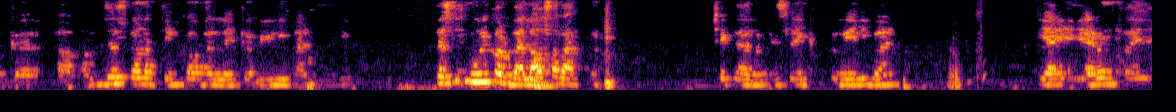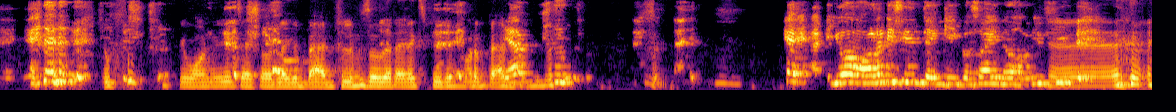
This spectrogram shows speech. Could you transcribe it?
Okay, um, I'm just gonna think of a, like a really bad movie. There's this movie called Velociraptor. Check that out. It's like really bad. Nope. Yeah, I- I don't know. you want me to check out like a bad film so that I'll experience what a bad yeah. film is? hey, you have already seen Tenkiko, so I know how you feel. Uh,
